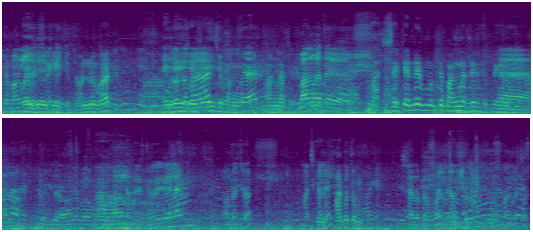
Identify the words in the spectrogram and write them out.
এটা বাংলাদেশ ধন্যবাদ। এই যে এই যে বাংলা বাংলাদেশ। বাংলাদেশ। সেকেন্ডের মধ্যে বাংলাদেশ ঢুকে গেল। হ্যাঁ। বাংলাদেশ ঢুকে গেলাম অথচ মাঝখানে। স্বাগতম। স্বাগতম ওয়েলকাম টু বাংলাদেশ।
